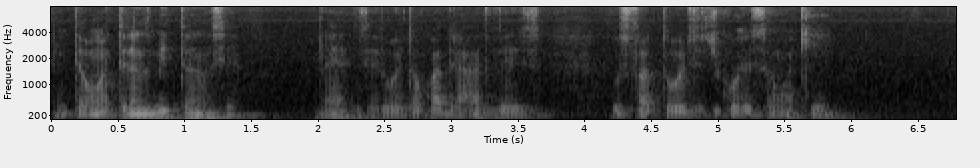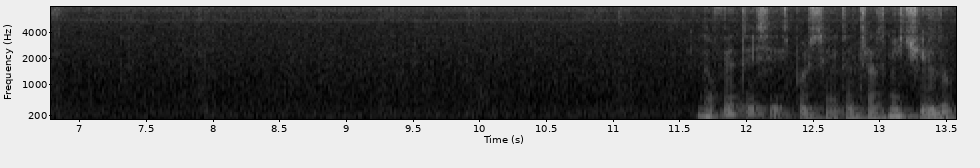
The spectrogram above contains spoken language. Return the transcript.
Então, a transmitância, né, 0,8 ao quadrado, vezes os fatores de correção aqui, noventa e seis por cento é transmitido,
